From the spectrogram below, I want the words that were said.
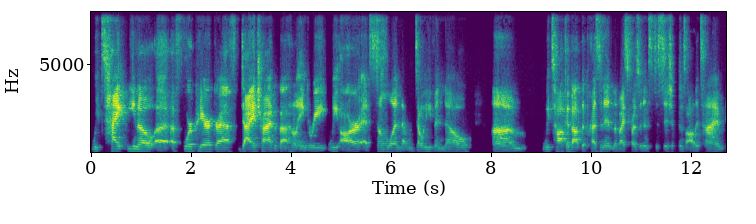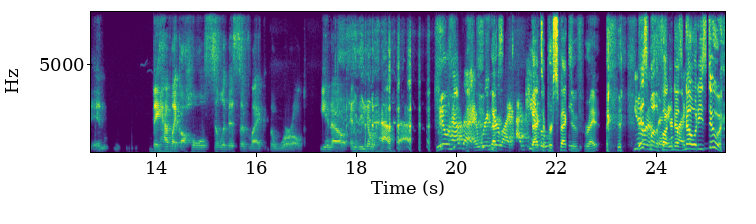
we type, you know, a, a, four paragraph diatribe about how angry we are at someone that we don't even know. Um, we talk about the president and the vice president's decisions all the time, and they have like a whole syllabus of like the world you know, and we don't have that. we don't have that, and we're That's here like I can't. Back to perspective, right? You know this motherfucker doesn't like, know what he's doing.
